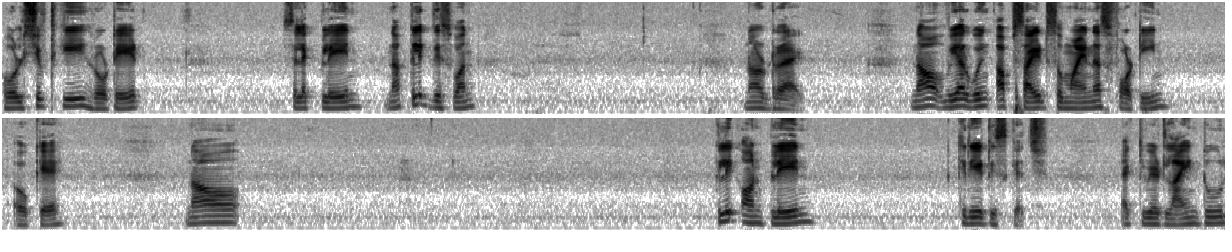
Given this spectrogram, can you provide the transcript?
Hold shift key rotate select plane. Now click this one. Now drag. Now we are going upside so minus 14 okay. Now click on plane. Create sketch. Activate line tool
